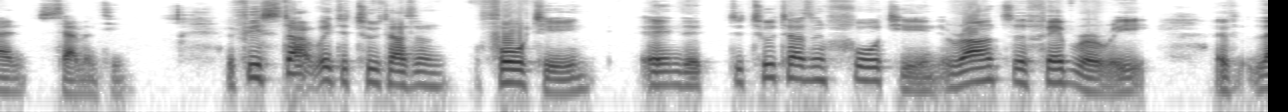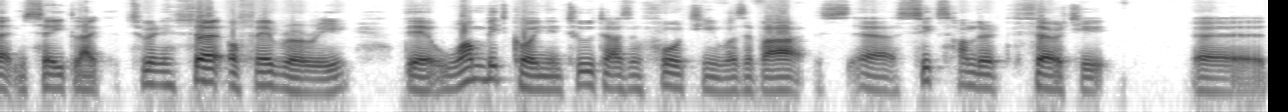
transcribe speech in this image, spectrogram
and 17. If we start with the 2014, in the, the 2014, around February, if, let me say it like 23rd of February, the one Bitcoin in 2014 was about uh, 630 uh,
